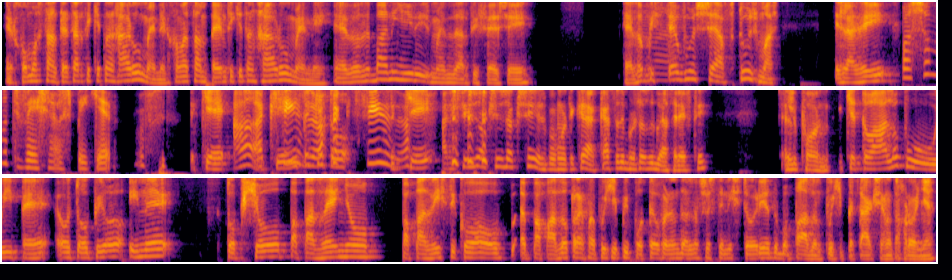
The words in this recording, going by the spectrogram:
ερχόμασταν τέταρτη και ήταν χαρούμενοι, ερχόμασταν πέμπτη και ήταν χαρούμενοι. Εδώ δεν πανηγυρίζουμε την τέταρτη θέση. Εδώ Ναι. πιστεύουμε σε αυτούς μας. Δηλαδή, Πόσο motivational speaker. και, α, Αξίζω, και είπε και το, αξίζω. και αξίζω, αξίζω, αξίζω. Πραγματικά, κάθεται μπροστά στον καθρέφτη. Λοιπόν, και το άλλο που είπε, ο- το οποίο είναι το πιο παπαδένιο, παπαδίστικο, ε, παπαδό πράγμα που έχει πει ποτέ ο Φερνάντο Αλόνσο στην ιστορία των παπάδων που έχει πετάξει ανά τα χρόνια.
